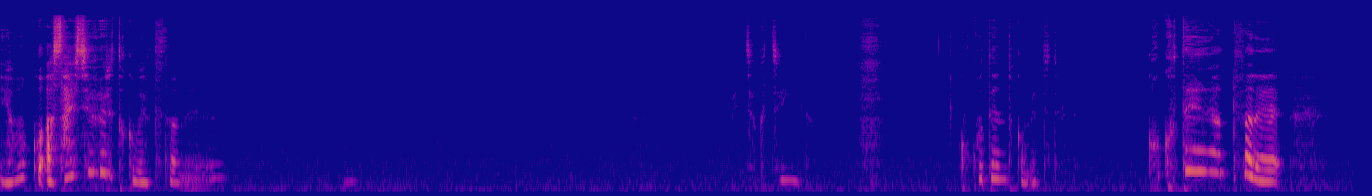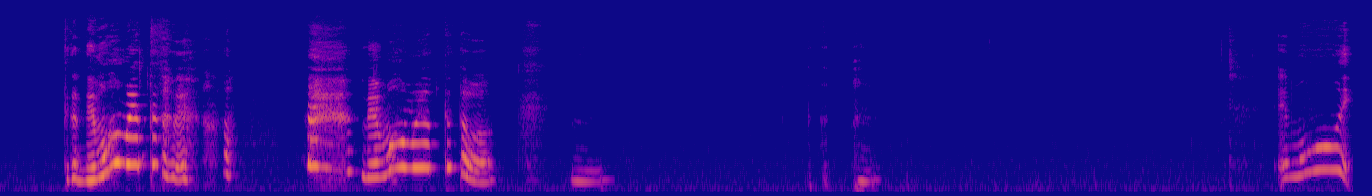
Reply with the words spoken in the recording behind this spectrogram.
山子あ最終ベルとかもやってたね。めちゃくちゃいいな。ココテンとかもやってたよね。ココテンやってたね。てかネモハもやってたね。ネモハもやってたわ。うん。エモーい。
